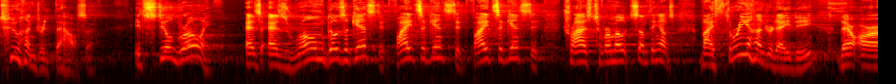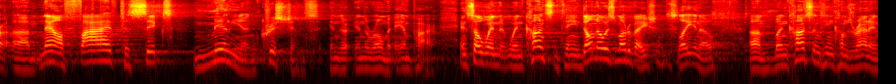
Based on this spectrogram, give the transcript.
200,000. It's still growing as, as Rome goes against it, fights against it, fights against it, tries to promote something else. By 300 AD, there are um, now five to six million Christians in the, in the Roman Empire. And so when, when Constantine, don't know his motivation, just let you know, um, when Constantine comes around in,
